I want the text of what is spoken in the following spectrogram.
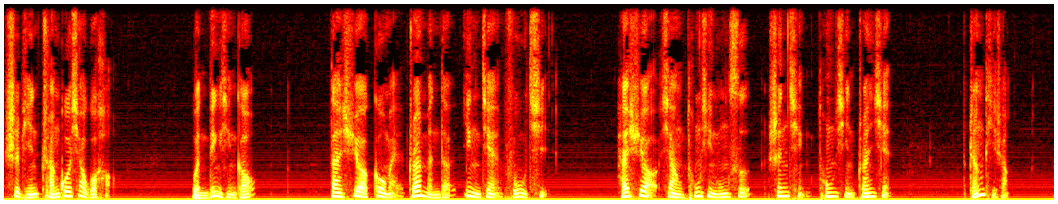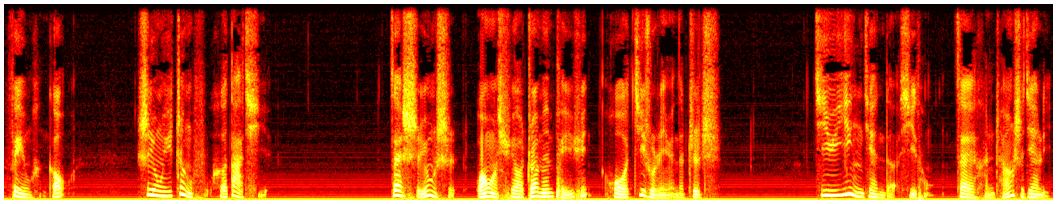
视频传播效果好，稳定性高，但需要购买专门的硬件服务器，还需要向通信公司申请通信专线。整体上费用很高，适用于政府和大企业。在使用时，往往需要专门培训。或技术人员的支持。基于硬件的系统，在很长时间里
